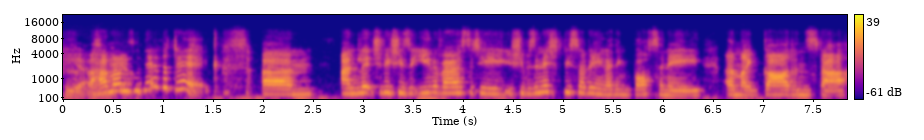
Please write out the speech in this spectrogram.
Yeah. But her mum's a bit of a dick. Um, and literally, she's at university. She was initially studying, I think, botany and like garden stuff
